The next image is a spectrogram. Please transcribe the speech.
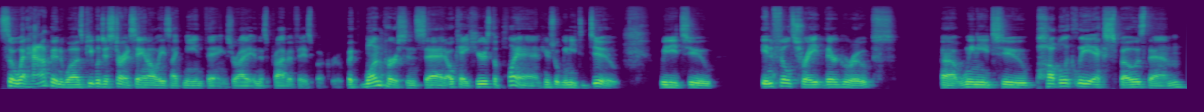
so what happened was people just started saying all these like mean things, right, in this private Facebook group. But one person said, okay, here's the plan. Here's what we need to do. We need to infiltrate their groups uh, we need to publicly expose them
